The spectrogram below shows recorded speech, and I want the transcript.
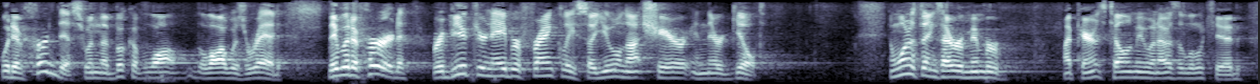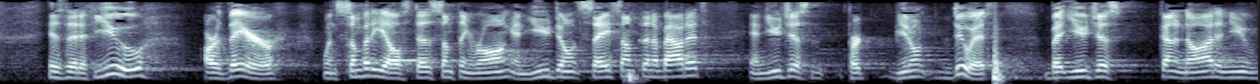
would have heard this when the book of law the law was read. They would have heard, "Rebuke your neighbor frankly, so you will not share in their guilt." And one of the things I remember my parents telling me when I was a little kid is that if you are there when somebody else does something wrong and you don't say something about it and you just you don't do it, but you just kind of nod and you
